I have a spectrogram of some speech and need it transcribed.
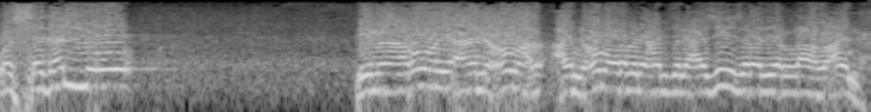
واستدلوا بما روي عن عمر عن عمر بن عبد العزيز رضي الله عنه.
